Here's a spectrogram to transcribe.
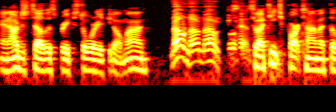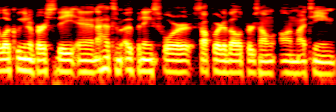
And I'll just tell this brief story if you don't mind. No, no, no. Go ahead. So I teach part time at the local university, and I had some openings for software developers on, on my team.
